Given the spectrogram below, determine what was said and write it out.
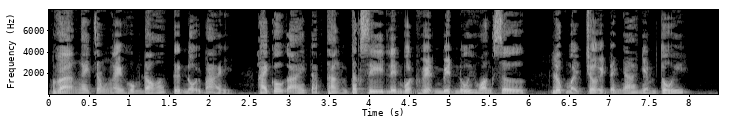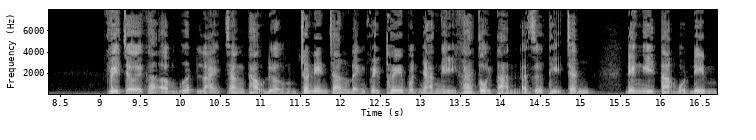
Và ngay trong ngày hôm đó từ nội bài, hai cô gái đáp thẳng taxi lên một huyện miền núi hoang sơ lúc mà trời đã nhá nhem tối. Vì trời khá ẩm ướt lại chẳng thạo đường cho nên Trang đành phải thuê một nhà nghỉ khá tồi tàn ở giữa thị trấn để nghỉ tạm một đêm.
